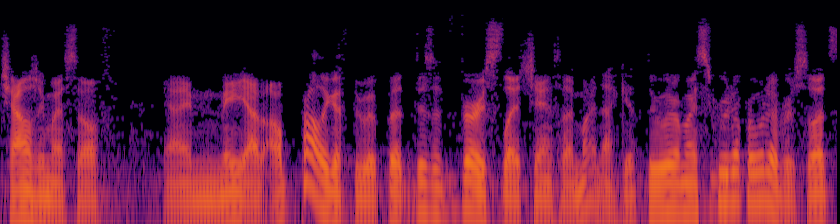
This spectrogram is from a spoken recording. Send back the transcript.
challenging myself, and I may I'll probably get through it, but there's a very slight chance that I might not get through it or I might screw it up or whatever. So that's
